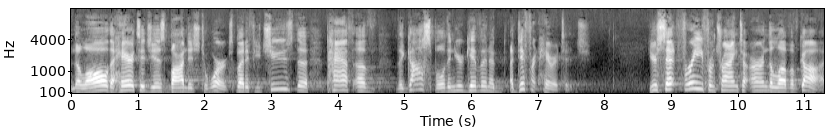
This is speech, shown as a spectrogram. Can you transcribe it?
the law, the heritage is bondage to works. But if you choose the path of the gospel, then you're given a, a different heritage. You're set free from trying to earn the love of God.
